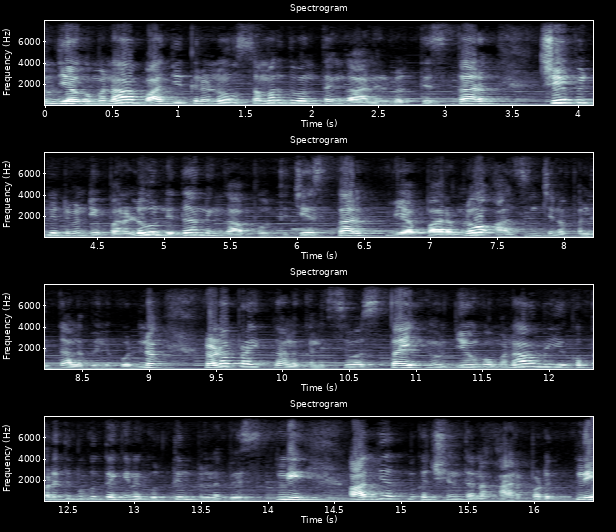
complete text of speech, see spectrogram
ఉద్యోగమున బాధ్యతలను సమర్థవంతంగా నిర్వర్తిస్తారు. చేపట్టినటువంటి పనులు నిదానంగా పూర్తి చేస్తారు. వ్యాపారంలో ఆశించిన ఫలితాల వెలువడిన రుణ ప్రయత్నాలు కలిసి వస్తాయి. ఉద్యోగమున మీ యొక్క ప్రతిభకు తగిన గుర్తింపు లభిస్తుంది. ఆధ్యాత్మిక చింతన ఏర్పడుతుంది.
